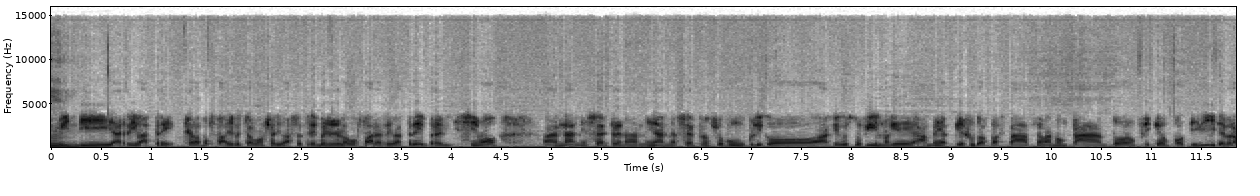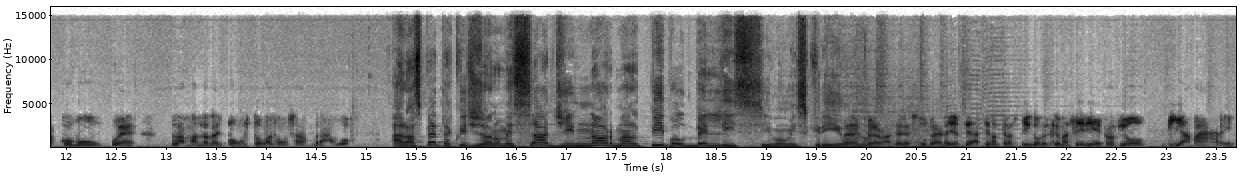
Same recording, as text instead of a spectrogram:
mm. quindi arriva a 3 ce la può fare. Io pensavo non ci arrivasse a 3 invece ce la può fare arriva a 3 bravissimo. Uh, Nanni è sempre Nanni Nanni ha sempre un suo pubblico. Anche questo film che a me è piaciuto abbastanza ma non tanto è un film che un po' divide però comunque l'ha mandata in posto la cosa bravo allora, aspetta, qui ci sono messaggi normal people bellissimo, mi scrivono. Eh, quella è una serie stupenda. Io a te, te, non te la spingo perché è una serie proprio di amare,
